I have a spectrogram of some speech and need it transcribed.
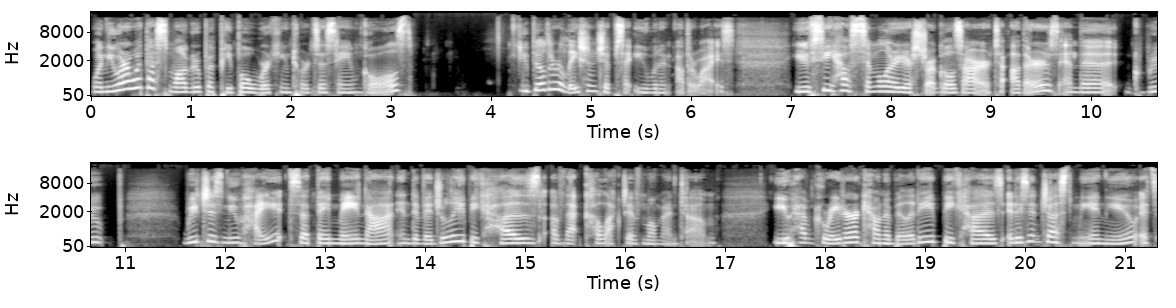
When you are with a small group of people working towards the same goals, you build relationships that you wouldn't otherwise. You see how similar your struggles are to others, and the group reaches new heights that they may not individually because of that collective momentum. You have greater accountability because it isn't just me and you, it's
